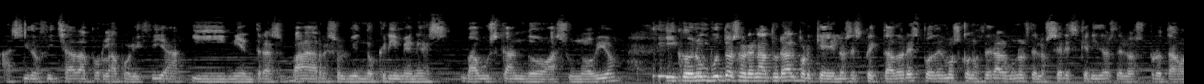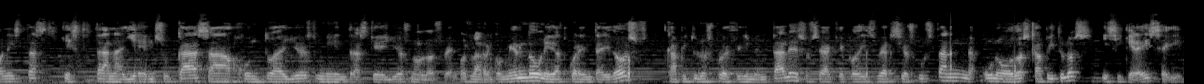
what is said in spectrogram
ha sido fichada por la policía y mientras va resolviendo crímenes va buscando a su novio y con un punto sobrenatural porque los espectadores podemos conocer a algunos de los seres queridos de los protagonistas que están allí en su casa junto a ellos mientras que ellos no los ven. Os la recomiendo, Unidad 42, capítulos procedimentales, o sea que podéis ver si os gustan uno o dos capítulos y si queréis seguir.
